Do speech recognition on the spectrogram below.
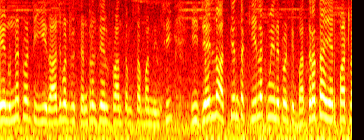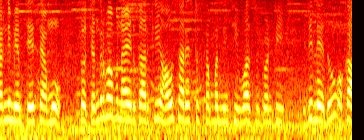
నేనున్నటువంటి ఈ రాజమండ్రి సెంట్రల్ జైలు ప్రాంతం సంబంధించి ఈ జైల్లో అత్యంత కీలకమైనటువంటి భద్రతా ఏర్పాట్లన్నీ మేము చేశాము. సో చంద్రబాబు నాయుడు గారికి హౌస్ అరెస్ట్కు సంబంధించి ఇవ్వాల్సినటువంటి ఇది లేదు. ఒక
